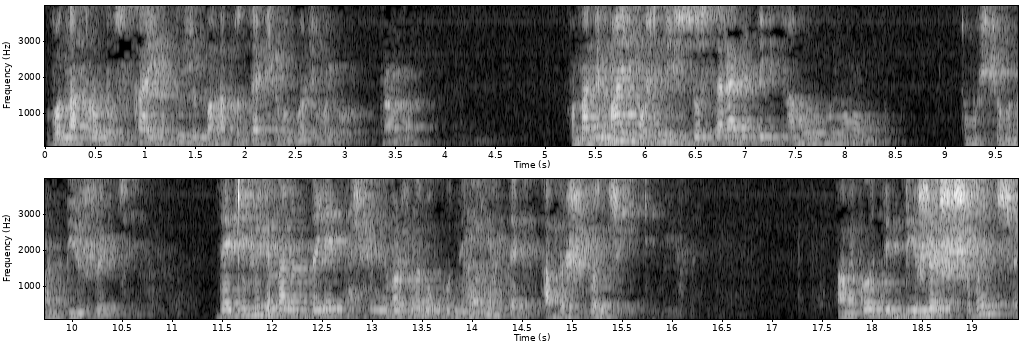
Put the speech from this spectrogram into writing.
вона пропускає дуже багато дечого важливого, правда? Вона не має можливість зосередитись на головному, тому що вона біжить. Деяким людям навіть здається, що неважливо, куди бігти, аби швидше бігти. Але коли ти біжиш швидше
